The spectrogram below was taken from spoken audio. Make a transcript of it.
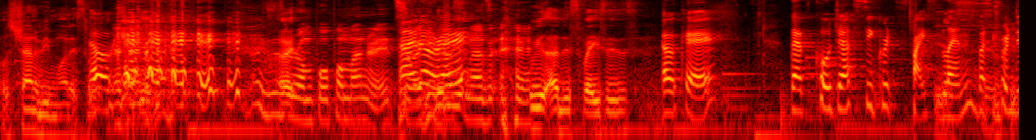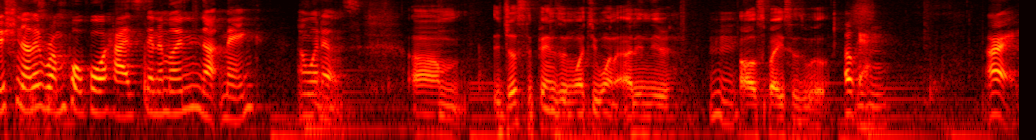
I was trying to be modest. with okay. This is a rum popo man, right? I know, he right? doesn't- We'll add the spices. okay. That's Cojac's secret spice Yes, blend, but secret traditionally spices. rum popo has cinnamon, nutmeg, and what Mm. else? Um, it just depends on what you want to add in there. Mm-hmm. Allspice as well. Okay. All right.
